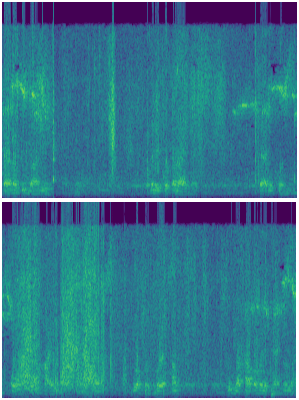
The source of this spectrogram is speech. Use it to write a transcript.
ไฟไหม้ขึ้นมานี่ไม่ได้กดอะไรนี่ยแต่ได้ผลโอ้ไขรวมผลโทรทัศน์ซึ่งราคาก็ไม่ได้แพงเท่าไหร่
